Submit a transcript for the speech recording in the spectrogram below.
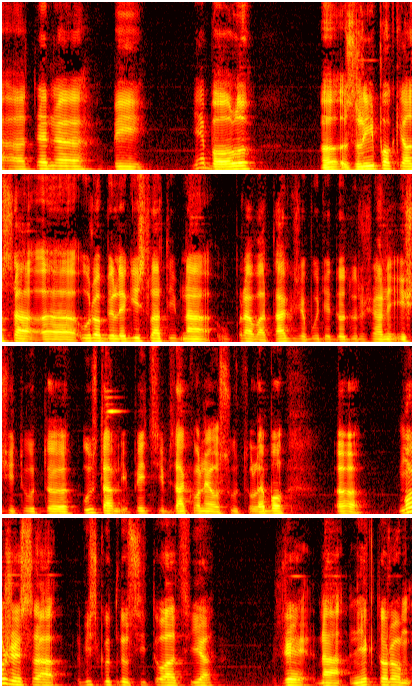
uh, ten by nebol zlý, pokiaľ sa urobi legislatívna úprava tak, že bude dodržaný inštitút ústavný princíp zákonného súdcu, lebo môže sa vyskutnúť situácia, že na niektorom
